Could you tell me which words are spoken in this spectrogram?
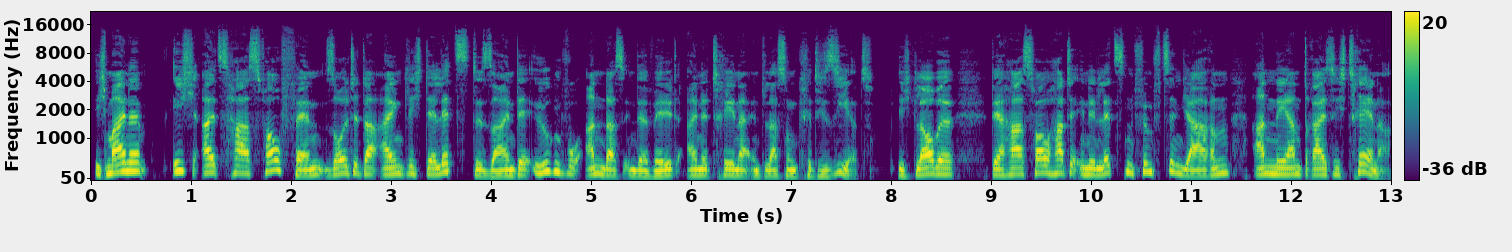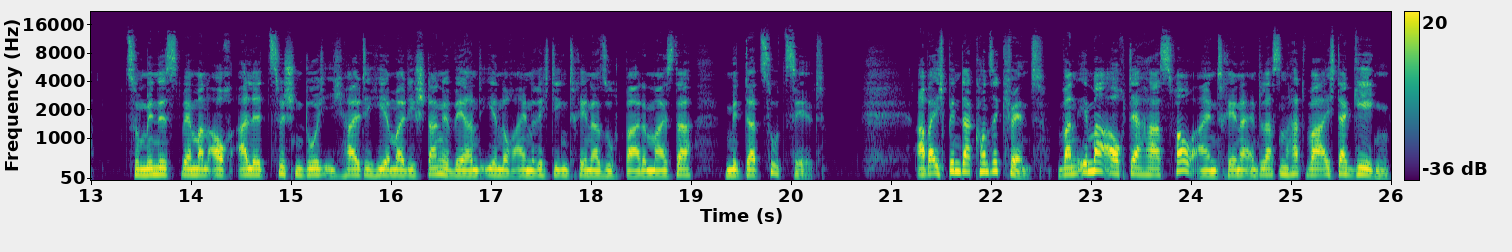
Ich meine, ich als HSV-Fan sollte da eigentlich der Letzte sein, der irgendwo anders in der Welt eine Trainerentlassung kritisiert. Ich glaube, der HSV hatte in den letzten 15 Jahren annähernd 30 Trainer. Zumindest wenn man auch alle zwischendurch, ich halte hier mal die Stange, während ihr noch einen richtigen Trainer sucht, Bademeister, mit dazu zählt. Aber ich bin da konsequent. Wann immer auch der HSV einen Trainer entlassen hat, war ich dagegen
